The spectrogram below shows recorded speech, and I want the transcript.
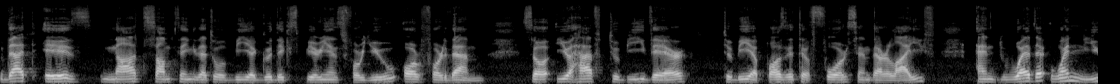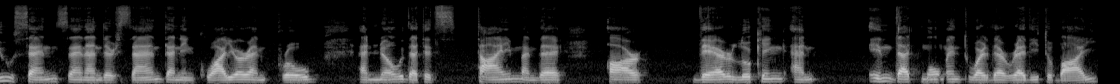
that is not something that will be a good experience for you or for them. So you have to be there to be a positive force in their life. And whether when you sense and understand and inquire and probe and know that it's time and they are there looking and in that moment where they're ready to buy,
